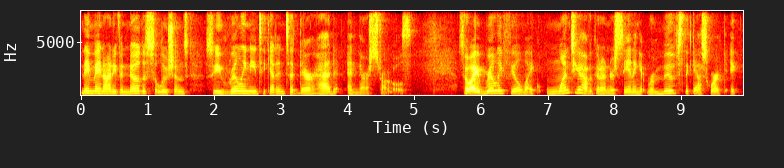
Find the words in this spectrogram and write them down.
They may not even know the solutions, so you really need to get into their head and their struggles. So I really feel like once you have a good understanding, it removes the guesswork. It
